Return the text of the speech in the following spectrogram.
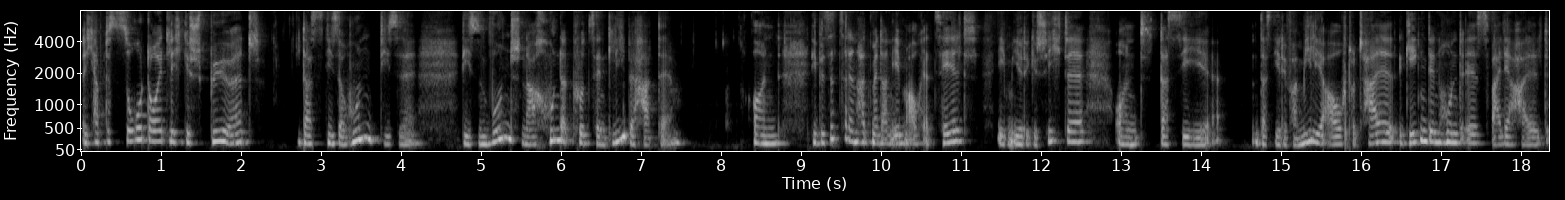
ich habe das so deutlich gespürt, dass dieser Hund diese, diesen Wunsch nach 100% Liebe hatte. Und die Besitzerin hat mir dann eben auch erzählt, eben ihre Geschichte und dass sie dass ihre Familie auch total gegen den Hund ist, weil er halt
